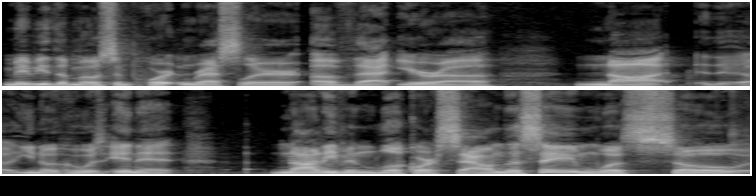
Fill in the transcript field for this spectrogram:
maybe the most important wrestler of that era, not uh, you know who was in it, not even look or sound the same was so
